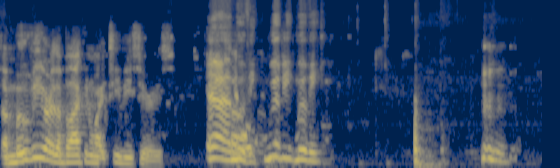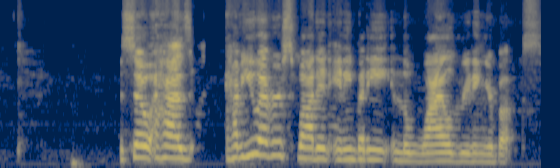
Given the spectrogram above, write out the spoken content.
The movie or the black and white TV series? uh, movie, movie, movie. So has have you ever spotted anybody in the wild reading your books?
